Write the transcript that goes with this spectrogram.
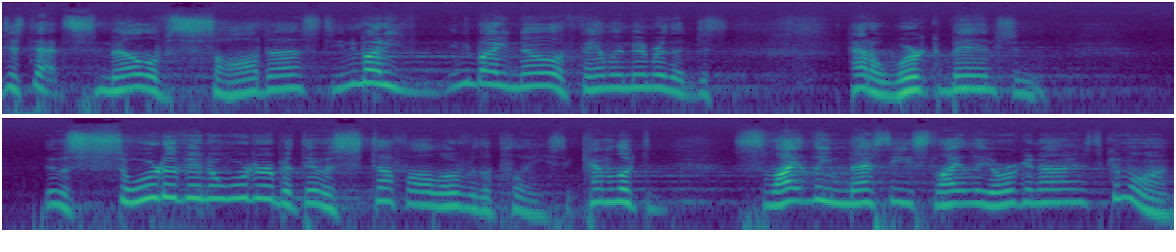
just that smell of sawdust. Anybody, anybody know a family member that just had a workbench and it was sort of in order, but there was stuff all over the place. It kind of looked slightly messy, slightly organized. Come on.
